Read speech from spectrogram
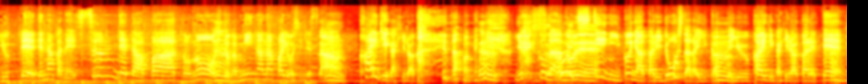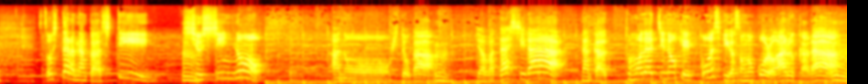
言って、でなんかね住んでたアパートの人がみんな仲良しでさ、うん。会議が開かれたのね。うん。ゆきこがあすの、シティに行くにあたりどうしたらいいかっていう会議が開かれて、そしたらなんかシティ出身の、あのー人が、うん。じゃあ私がなんか友達の結婚式がその頃あるから、うん。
